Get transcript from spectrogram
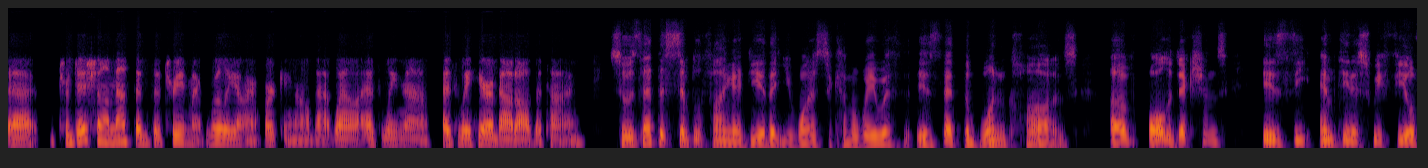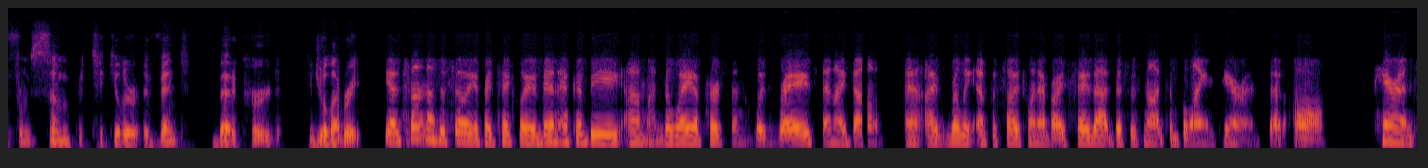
that traditional methods of treatment really aren't working all that well, as we know, as we hear about all the time. So, is that the simplifying idea that you want us to come away with? Is that the one cause of all addictions is the emptiness we feel from some particular event that occurred? Could you elaborate? Yeah, it's not necessarily a particular event. It could be um, the way a person was raised. And I don't, I really emphasize whenever I say that this is not to blame parents at all. Parents,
